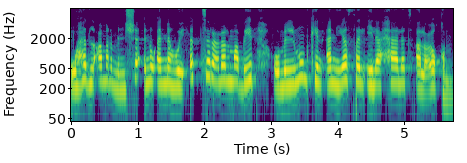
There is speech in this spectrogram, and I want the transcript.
وهذا الأمر من شأنه أنه يأثر على المبيض ومن الممكن أن يصل إلى حالة العقم.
